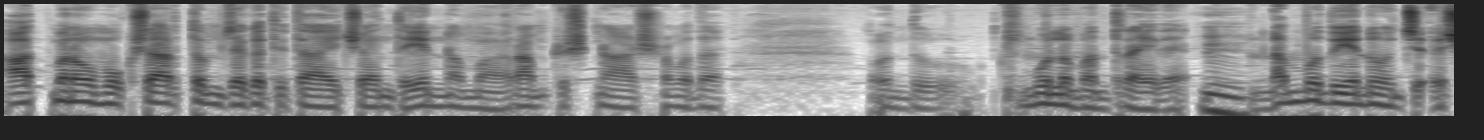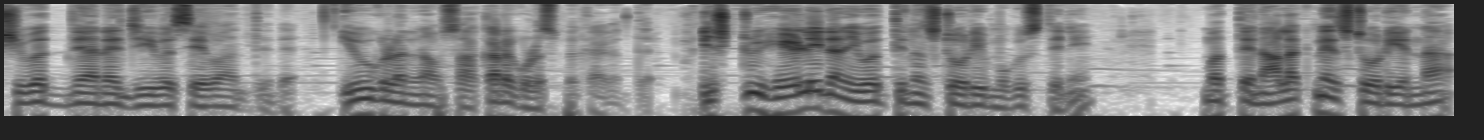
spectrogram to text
ಆತ್ಮನೋ ಮೋಕ್ಷಾರ್ಥಂ ಜಗತ್ತಿತ ಆಯ್ಚ ಅಂತ ಏನು ನಮ್ಮ ರಾಮಕೃಷ್ಣ ಆಶ್ರಮದ ಒಂದು ಮೂಲ ಮಂತ್ರ ಇದೆ. ನಮ್ಮದು ಏನು ಶಿವಜ್ಞಾನ ಜೀವ ಸೇವಾ ಅಂತಿದೆ. ಇವುಗಳನ್ನು ನಾವು ಸಾಕಾರಗೊಳಿಸ್ಬೇಕಾಗತ್ತೆ. ಇಷ್ಟು ಹೇಳಿ ನಾನು ಇವತ್ತಿನ ಸ್ಟೋರಿ ಮುಗಿಸ್ತೀನಿ. ಮತ್ತೆ ನಾಲ್ಕನೇ ಸ್ಟೋರಿಯನ್ನು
